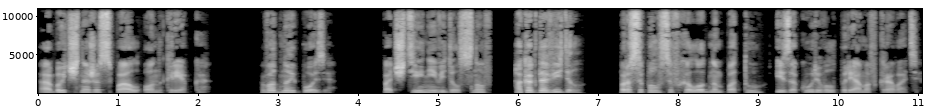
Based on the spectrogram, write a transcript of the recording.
Обычно же спал он крепко, в одной позе. Почти не видел снов, а когда видел, просыпался в холодном поту и закуривал прямо в кровати.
